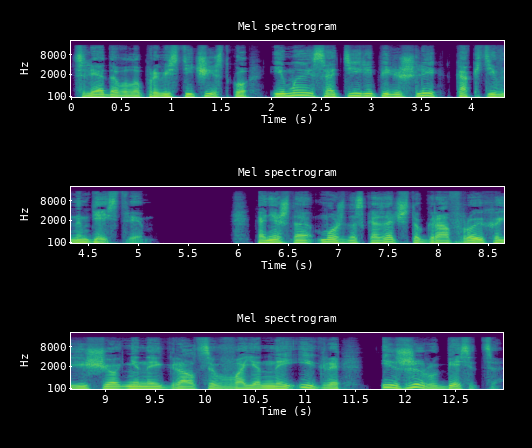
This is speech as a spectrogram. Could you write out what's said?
Следовало провести чистку, и мы с Атири перешли к активным действиям. Конечно, можно сказать, что граф Ройха еще не наигрался в военные игры и с жиру бесится.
